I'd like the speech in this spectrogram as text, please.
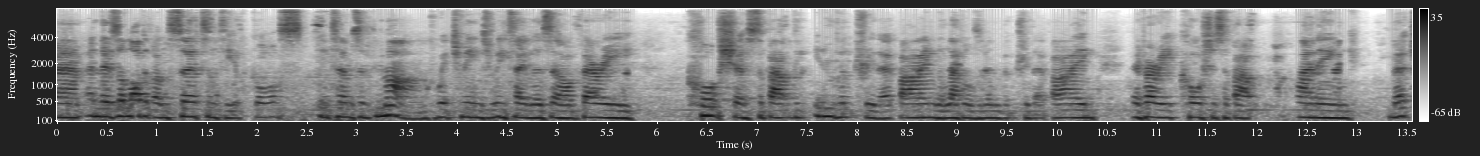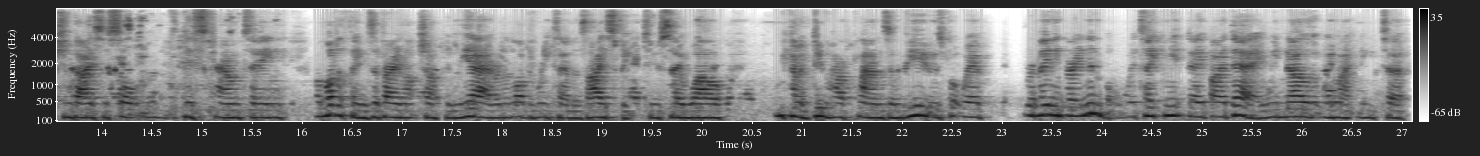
Um, and there's a lot of uncertainty, of course, in terms of demand, which means retailers are very cautious about the inventory they're buying, the levels of inventory they're buying. They're very cautious about planning merchandise assortment, discounting. A lot of things are very much up in the air, and a lot of retailers I speak to say, well, we kind of do have plans and views, but we're remaining very nimble. We're taking it day by day. We know that we might need to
